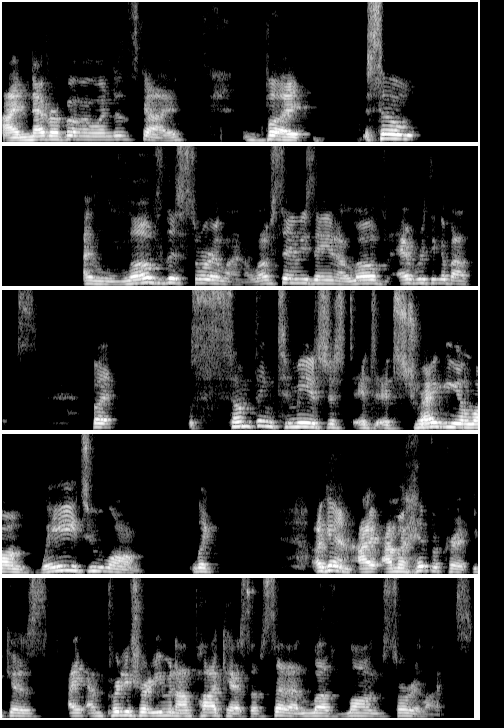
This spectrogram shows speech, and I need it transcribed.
I never put my one to the sky. But so I love this storyline. I love Sami Zayn. I love everything about this. But something to me is just it's it's dragging along way too long. Like again, I, I'm a hypocrite because I, I'm pretty sure even on podcasts I've said I love long storylines.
